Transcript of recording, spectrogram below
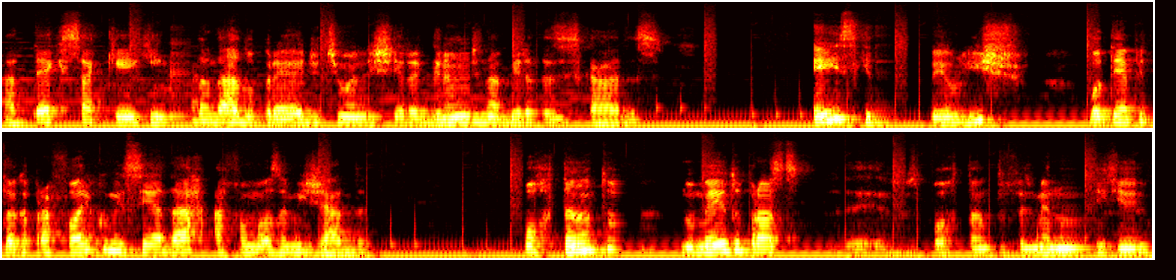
Até que saquei que em cada andar do prédio tinha uma lixeira grande na beira das escadas. Eis que veio o lixo botei a pitoca para fora e comecei a dar a famosa mijada. Portanto, no meio do processo, portanto, fez menor sentido.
